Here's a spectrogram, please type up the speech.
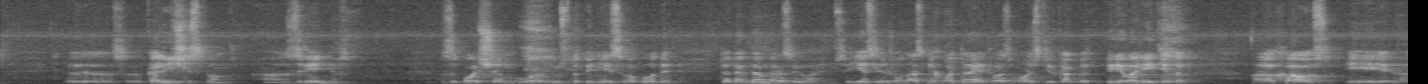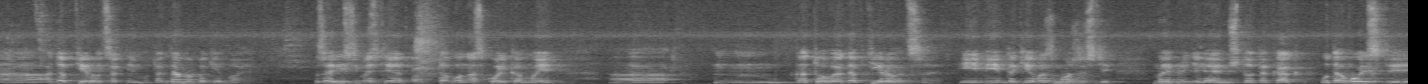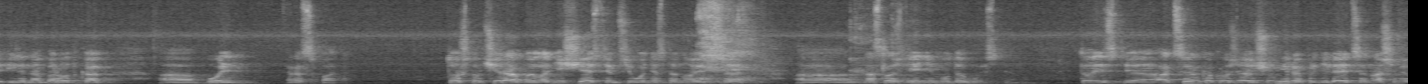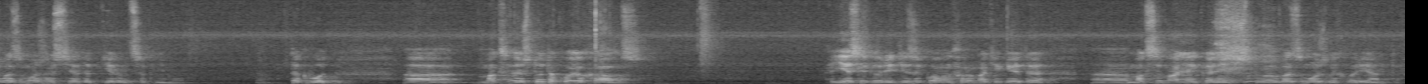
э, количеством э, звеньев, с большим уровнем ступеней свободы, то тогда мы развиваемся. Если же у нас не хватает возможности как бы переварить этот э, хаос и э, адаптироваться к нему, тогда мы погибаем. В зависимости от того, насколько мы э, готовы адаптироваться и имеем такие возможности, мы определяем что-то как удовольствие или наоборот как э, боль, распад. То, что вчера было несчастьем, сегодня становится э, наслаждением, удовольствием. То есть э, оценка окружающего мира определяется нашими возможностями адаптироваться к нему. Так вот, э, что такое хаос? Если говорить языком информатики, это э, максимальное количество возможных вариантов.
